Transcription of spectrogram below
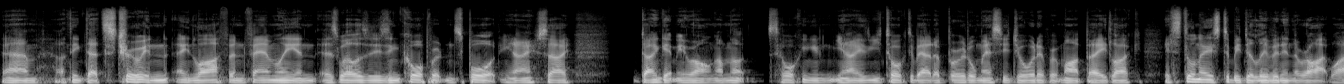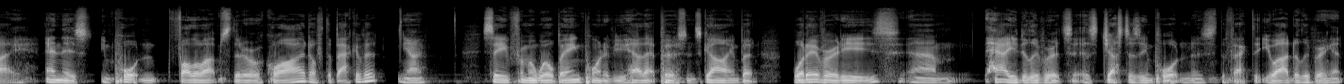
Um, I think that's true in, in life and family and as well as it is in corporate and sport, you know. So don't get me wrong, I'm not talking, and you know, you talked about a brutal message or whatever it might be. Like, it still needs to be delivered in the right way. And there's important follow ups that are required off the back of it, you know, see from a well-being point of view how that person's going. But whatever it is, um, how you deliver it is just as important as the fact that you are delivering it.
